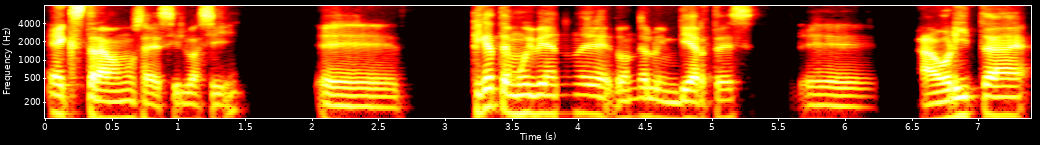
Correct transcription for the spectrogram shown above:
extra, vamos a decirlo así, eh, fíjate muy bien dónde, dónde lo inviertes. Eh, ahorita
